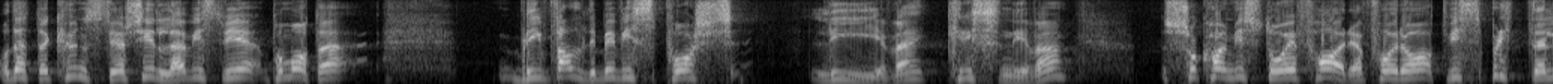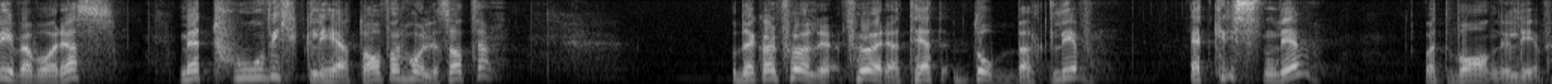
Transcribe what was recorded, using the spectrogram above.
Og dette kunstige skillet, hvis vi på en måte blir veldig bevisst på livet, kristenlivet, så kan vi stå i fare for at vi splitter livet vårt med to virkeligheter å forholde seg til. Og Det kan føre, føre til et dobbeltliv. Et kristenliv og et vanlig liv.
